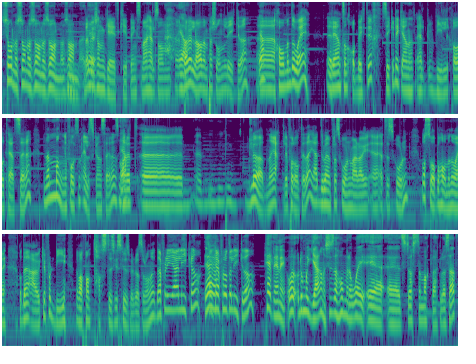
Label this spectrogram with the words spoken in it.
sånn og sånn og sånn og sånn. og sånn. Det blir sånn gatekeeping som er helt sånn Ja. Bare la den personen like det. Ja. Eh, Home and Away. Rent sånn objektivt. Sikkert ikke en helt vill kvalitetsserie, men det er mange folk som elsker den serien, som Ja. har et eh, glødende hjertelig forhold til det. Jeg dro hjem fra skolen hver dag eh, etter skolen og så på Home and Away. Og det er jo ikke fordi det var fantastiske skuespillerprestasjoner, det er fordi jeg liker det. da Ja, Kan ja. ikke jeg få lov til å like det? da? Helt enig. Og, og du må gjerne synes at Home and Away er eh, det største makkverket du har sett.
